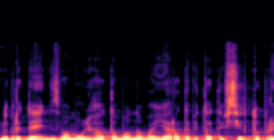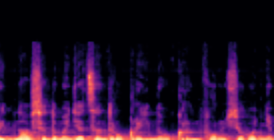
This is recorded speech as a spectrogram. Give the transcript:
Добрий день, з вами Ольга Атаманова. Я рада вітати всіх, хто приєднався до медіа-центру Україна Укрінформ сьогодні.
